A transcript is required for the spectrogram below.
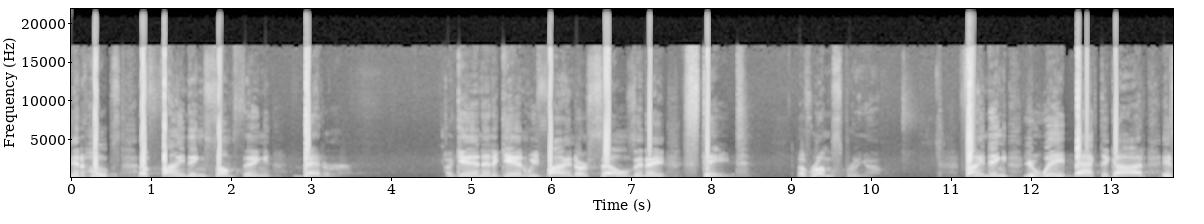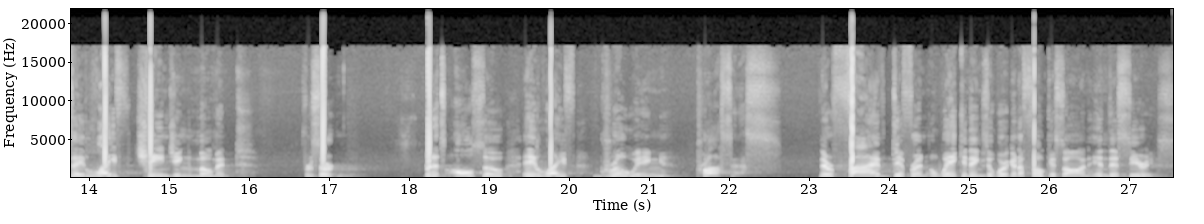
in hopes of finding something better. Again and again, we find ourselves in a state of rumspringa. Finding your way back to God is a life changing moment, for certain, but it's also a life growing process. There are five different awakenings that we're going to focus on in this series.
